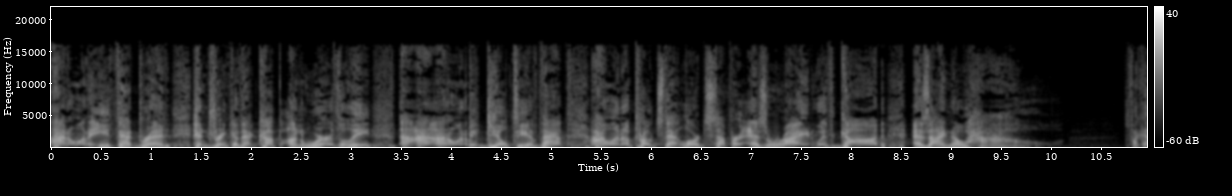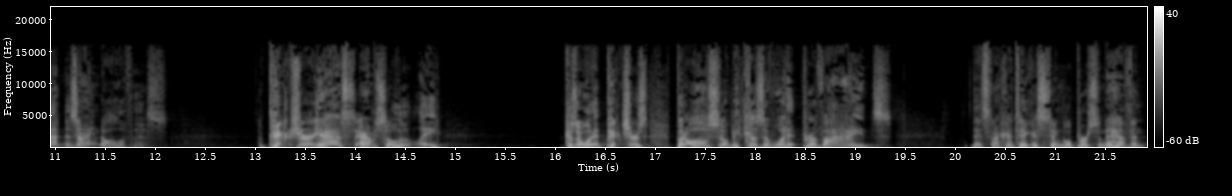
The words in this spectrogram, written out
I don't want to eat that bread and drink of that cup unworthily. I, I don't want to be guilty of that. I want to approach that Lord's Supper as right with God as I know how. That's why God designed all of this. The picture, yes, absolutely. because of what it pictures, but also because of what it provides. It's not going to take a single person to heaven.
